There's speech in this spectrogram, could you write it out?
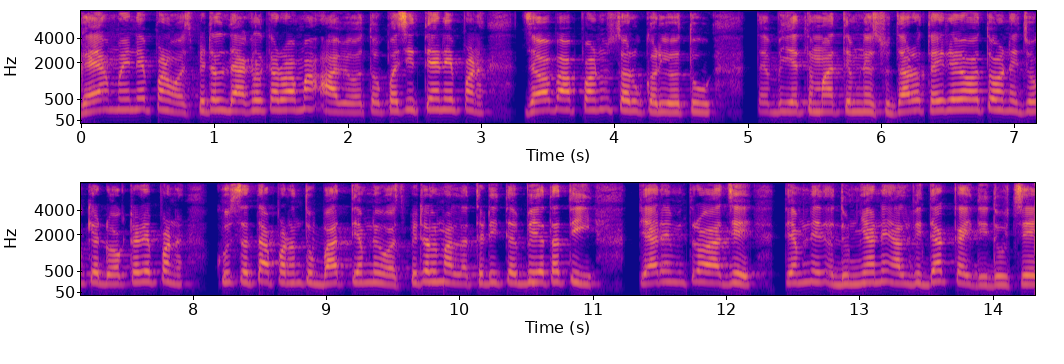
ગયા મહિને પણ હોસ્પિટલ દાખલ કરવામાં આવ્યો હતો. પછી તેને પણ જવાબ આપવાનું શરૂ કર્યું હતું. તબિયતમાં તેમને સુધારો થઈ રહ્યો હતો અને જોકે ડૉક્ટરે પણ ખુશ હતા પરંતુ બાદ તેમને હોસ્પિટલમાં લથડી તબિયત હતી. ત્યારે મિત્રો આજે તેમને દુનિયાને અલવિદા કહી દીધું છે.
